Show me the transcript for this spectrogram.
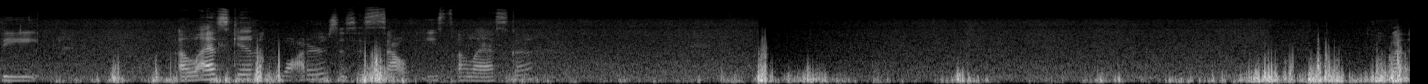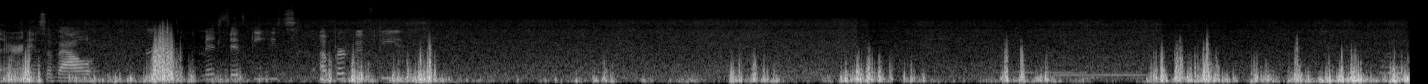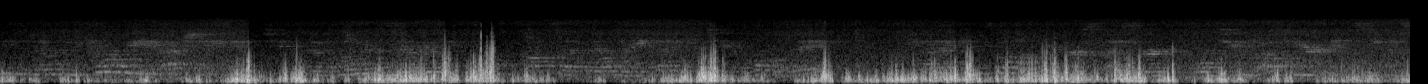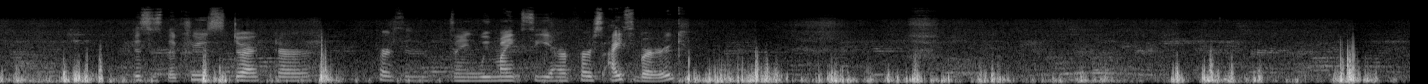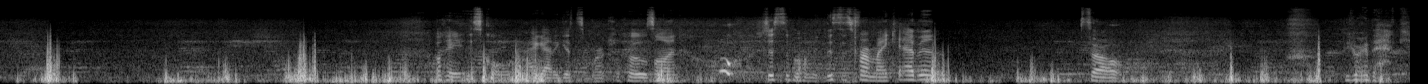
the Alaskan waters. This is southeast Alaska. The weather is about mid 50s, upper 50s. This is the cruise director person saying we might see our first iceberg. Okay, it's cold. I gotta get some more clothes on. Whew, just a moment. This is from my cabin. So, be right back.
